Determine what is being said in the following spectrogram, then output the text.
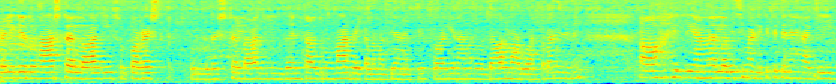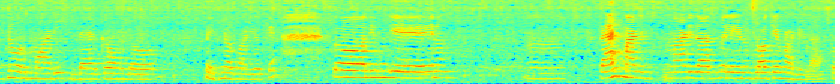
ಬೆಳಿಗ್ಗೆದು ನಾಷ್ಟ ಎಲ್ಲ ಆಗಿ ಸ್ವಲ್ಪ ರೆಸ್ಟ್ ಫುಲ್ ರೆಸ್ಟ್ ಎಲ್ಲ ಆಗಿ ಈಗ ಎಂತಾದ್ರೂ ಮಾಡಬೇಕಲ್ಲ ಮಧ್ಯಾಹ್ನಕ್ಕೆ. ಸೊ ಹಾಗೆ ನಾನು ದಾಲ್ ಮಾಡುವ ಅಂತ ಬಂದಿದ್ದೇನೆ. ಇಲ್ಲಿ ಅನ್ನ ಎಲ್ಲ ಬಿಸಿ ಮಾಡಲಿಕ್ಕೆ ಇಟ್ಟಿದ್ದೇನೆ. ಹಾಗೆ ಇಗ್ನೋರ್ ಮಾಡಿ ಬ್ಯಾಕ್ಗ್ರೌಂಡ್ ಇಗ್ನೋರ್ ಮಾಡಿ ಓಕೆ ಸೊ ನಿಮಗೆ ಏನು ರ್ಯಾಂಕ್ ಮಾಡಿ, ಮಾಡಿದಾದಮೇಲೆ ಏನು ಬ್ಲಾಗೇ ಮಾಡಲಿಲ್ಲ. ಸೊ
